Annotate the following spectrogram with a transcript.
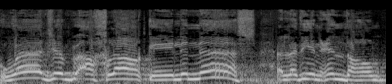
واجب أخلاقي للناس الذين عندهم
